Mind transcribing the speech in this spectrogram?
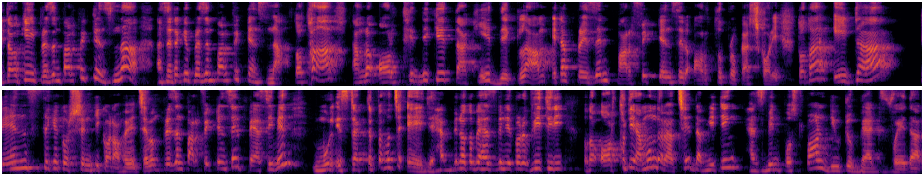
এটাও কি প্রেজেন্ট পারফেক্ট টেন্স না। আচ্ছা এটা কি প্রেজেন্ট পারফেক্ট টেন্স না। তথা আমরা অর্থের দিকে তাকিয়ে দেখলাম, এটা প্রেজেন্ট পারফেক্ট টেন্সের অর্থ প্রকাশ করে। তথা এইটা টেন্স থেকে কোশ্চেনটি করা হয়েছে? এবং প্রেজেন্ট পারফেক্ট টেন্সের প্যাসিভের মূল স্ট্রাকচারটা হচ্ছে এই যে হ্যাভ বিন অথবা হ্যাজ বিন এরপরে ভি থ্রি অর্থাৎ অর্থটি এমন দাঁড়াচ্ছে the meeting has been postpone due to bad weather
